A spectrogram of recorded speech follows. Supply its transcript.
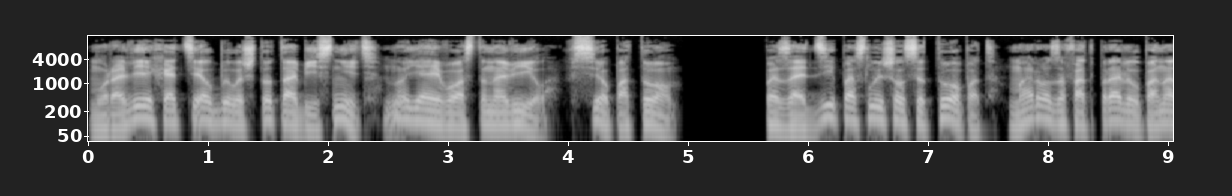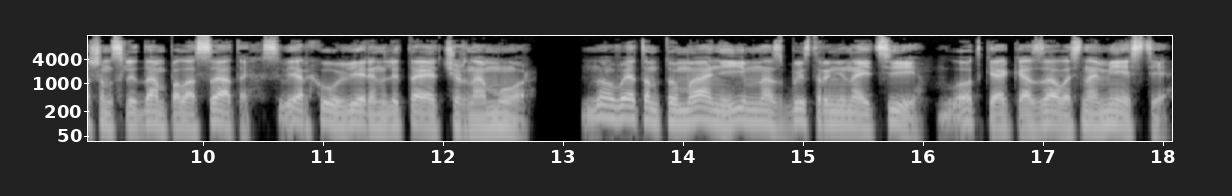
Муравей хотел было что-то объяснить, но я его остановил. Все потом. Позади послышался топот. Морозов отправил по нашим следам полосатых. Сверху, уверен, летает Черномор. Но в этом тумане им нас быстро не найти. Лодка оказалась на месте.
